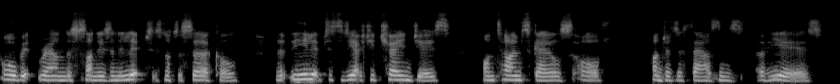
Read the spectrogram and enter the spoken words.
orbit around the Sun is an ellipse; it's not a circle. And the mm-hmm. ellipticity actually changes on timescales of hundreds of thousands of years,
